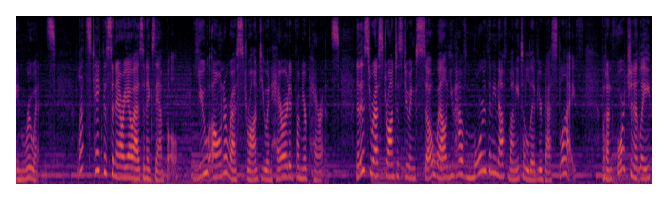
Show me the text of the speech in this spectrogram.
in ruins. Let's take the scenario as an example. You own a restaurant you inherited from your parents. Now, this restaurant is doing so well, you have more than enough money to live your best life. But unfortunately,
